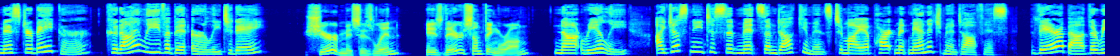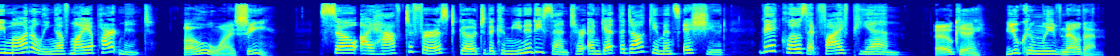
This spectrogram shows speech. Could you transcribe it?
Mr. Baker, could I leave a bit early today? Sure, Mrs. Lin. Is there something wrong? Not really. I just need to submit some documents to my apartment management office. They're about the remodeling of my apartment. Oh, I see. So I have to first go to the community center and get the documents issued. They close at 5 p.m. Okay. You can leave now then.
